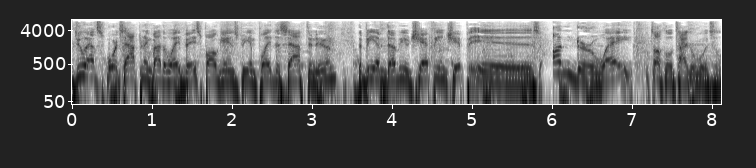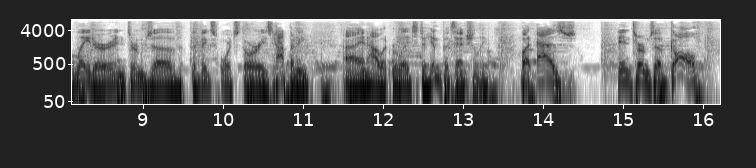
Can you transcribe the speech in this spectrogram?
do have sports happening, by the way. Baseball games being played this afternoon. The BMW Championship is underway. We'll talk a little Tiger Woods later in terms of the big sports stories happening uh, and how it relates to him potentially. But as in terms of golf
